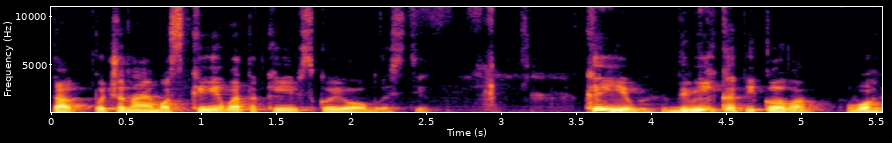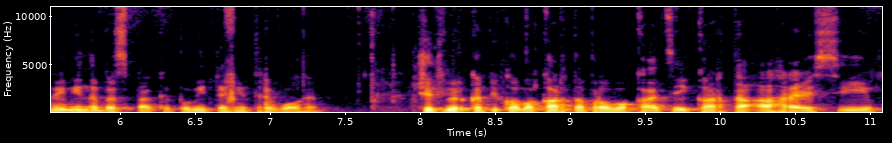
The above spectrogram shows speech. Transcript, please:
Так, починаємо з Києва та Київської області. Київ двійка пікова, вогневі небезпеки, повітряні тривоги. Четвірка пікова карта провокацій, карта агресії.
